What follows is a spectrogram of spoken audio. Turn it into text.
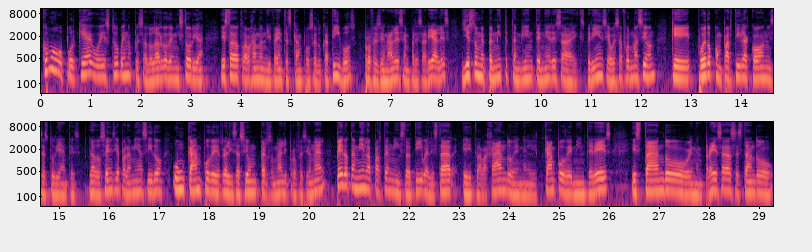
¿Cómo o por qué hago esto? Bueno, pues a lo largo de mi historia he estado trabajando en diferentes campos educativos, profesionales, empresariales, y esto me permite también tener esa experiencia o esa formación que puedo compartirla con mis estudiantes. La docencia para mí ha sido un campo de realización personal y profesional, pero también la parte administrativa, el estar eh, trabajando en el campo de mi interés, estando en empresas, estando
